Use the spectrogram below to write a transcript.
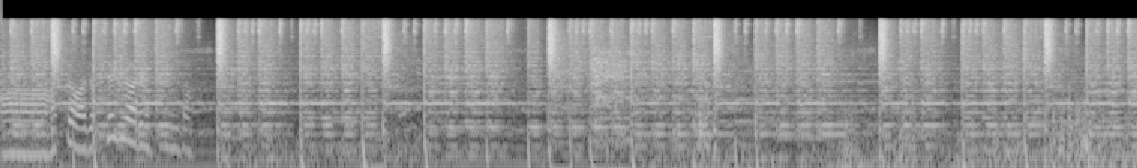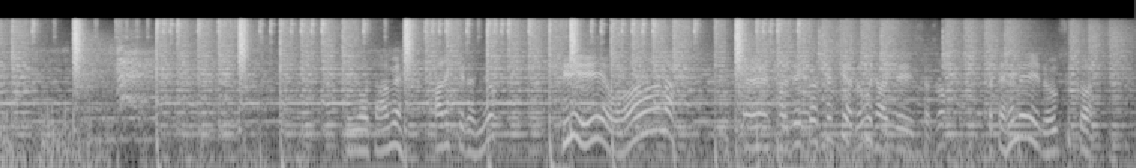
아 학교 아주 폐기가 됐습니다. 그리고 다음에 가르길은요? 길이 워낙 예, 잘돼 있고 설치가 너무 잘 되어 있어서 그때 헤매일 없을 것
